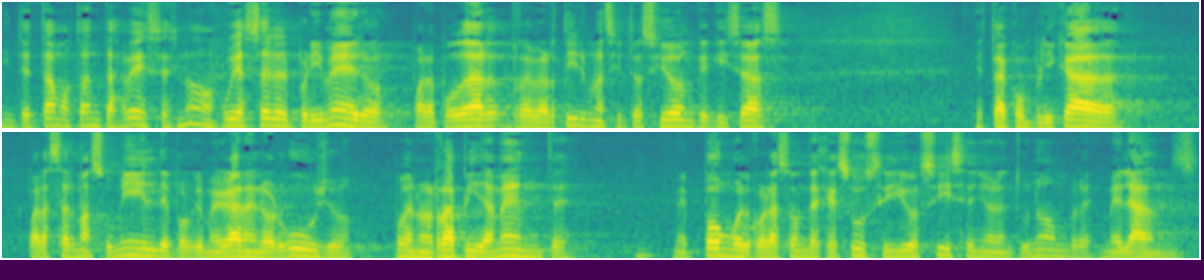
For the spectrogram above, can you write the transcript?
intentamos tantas veces, no, voy a ser el primero para poder revertir una situación que quizás está complicada, para ser más humilde, porque me gana el orgullo. Bueno, rápidamente me pongo el corazón de Jesús y digo, sí, Señor, en tu nombre, me lanzo.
